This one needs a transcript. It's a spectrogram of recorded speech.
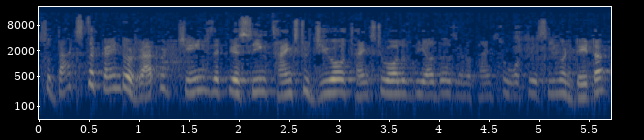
So that's the kind of rapid change that we are seeing thanks to Jio, thanks to all of the others, you know, thanks to what we are seeing on data.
